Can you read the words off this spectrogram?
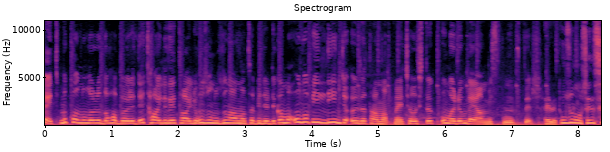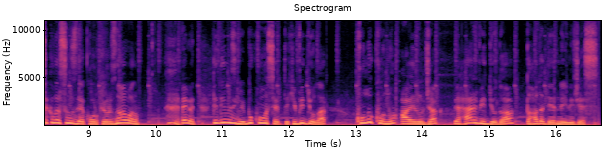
Evet bu konuları daha böyle detaylı detaylı uzun uzun anlatabilirdik ama olabildiğince özet anlatmaya çalıştık. Umarım beğenmişsinizdir. Evet uzun olsaydı sıkılırsınız diye korkuyoruz. Ne yapalım? evet dediğimiz gibi bu konseptteki videolar konu konu ayrılacak ve her videoda daha da derine ineceğiz.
